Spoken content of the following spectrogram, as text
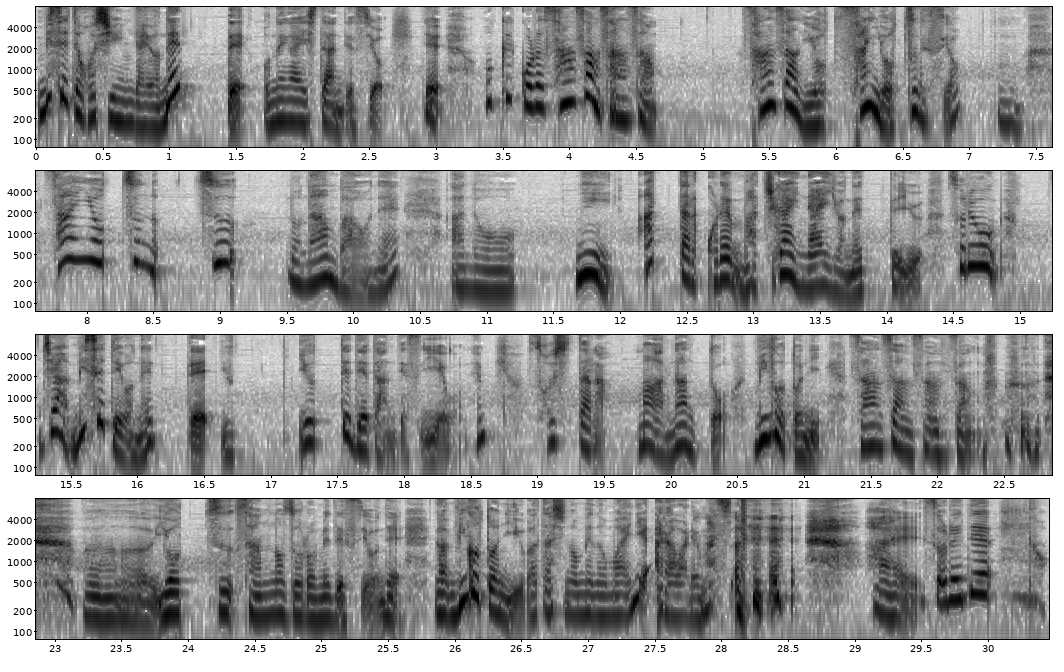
見せてほしいんだよねってお願いしたんですよ。でもう一回これ3333 334つですよ、うん、34つのつのナンバーをねあのにあったらこれ間違いないよねっていう。それをじゃあ見せてよねっって言って出たんです家をね。そしたらまあなんと見事に3333 4 つ3のぞろ目ですよね。が見事に私の目の前に現れましたね。はい。それで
